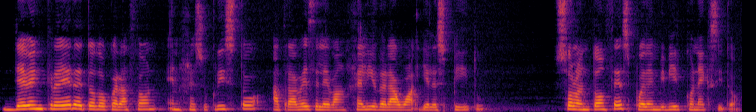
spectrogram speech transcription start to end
Deben creer de todo corazón en Jesucristo a través del Evangelio del agua y el Espíritu. Solo entonces pueden vivir con éxito.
